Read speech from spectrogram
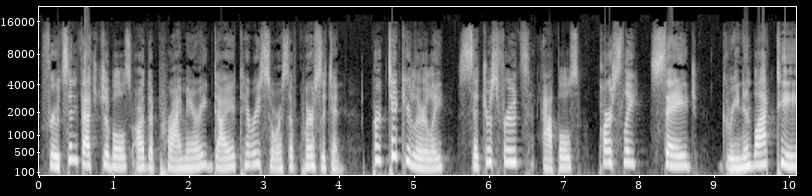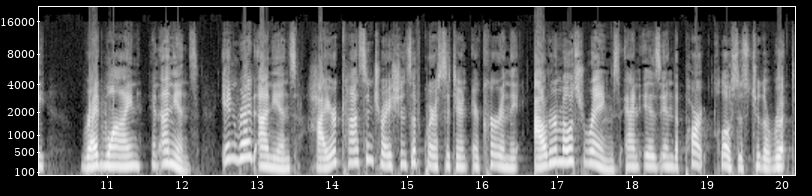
Fruits and vegetables are the primary dietary source of quercetin, particularly citrus fruits, apples, parsley, sage, green and black tea, red wine, and onions. In red onions, higher concentrations of quercetin occur in the outermost rings and is in the part closest to the root.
